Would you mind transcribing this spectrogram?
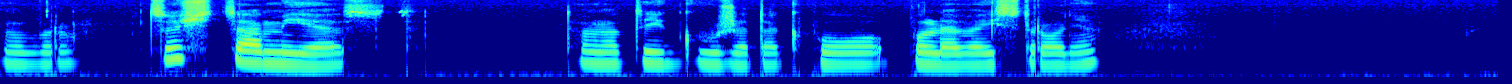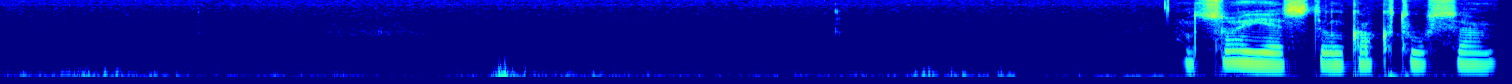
Dobra. Coś tam jest. Tam na tej górze, tak po, po lewej stronie. No Co jest z tym kaktusem?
